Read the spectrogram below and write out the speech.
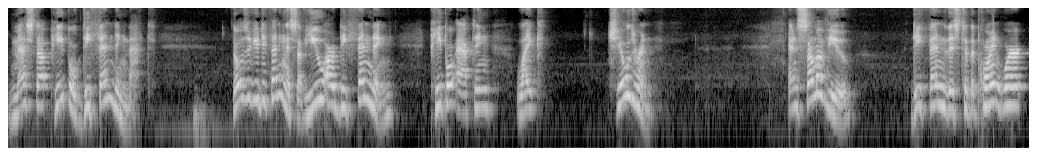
messed up people defending that. Those of you defending this stuff, you are defending people acting like children. And some of you defend this to the point where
